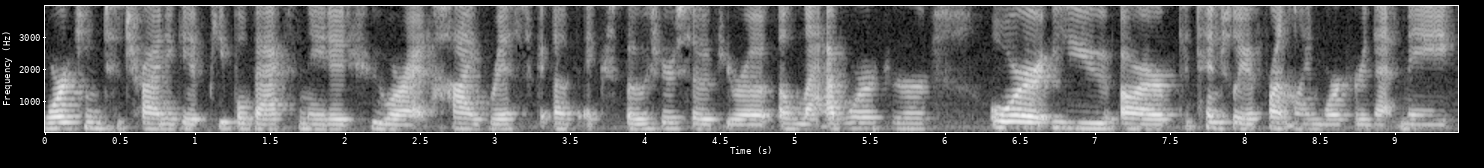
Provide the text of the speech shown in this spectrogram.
working to try to get people vaccinated who are at high risk of exposure. So if you're a, a lab worker or you are potentially a frontline worker that may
